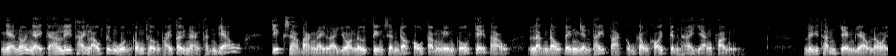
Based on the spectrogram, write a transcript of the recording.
Nghe nói ngay cả Lý Thái Lão tướng quân cũng thường phải tới nàng thỉnh giáo. Chiếc sa bàn này là do nữ tiên sinh đó khổ tâm nghiên cứu chế tạo. Lần đầu tiên nhìn thấy ta cũng không khỏi kinh hãi dạng phần. Lý Thánh chen vào nói,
